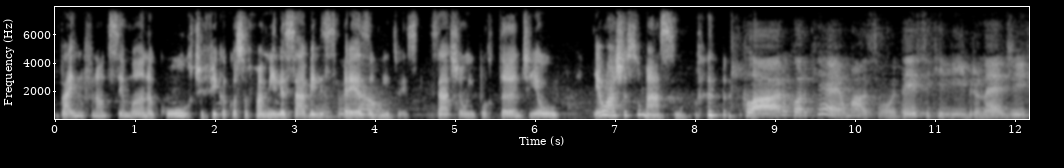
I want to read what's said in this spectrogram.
vai no final de semana, curte, fica com a sua família, sabe? Eles muito prezam legal. isso, eles acham importante e eu, eu acho isso o máximo. Claro, claro que é, é o máximo, ter esse equilíbrio, né? De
